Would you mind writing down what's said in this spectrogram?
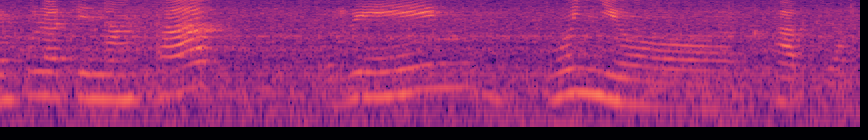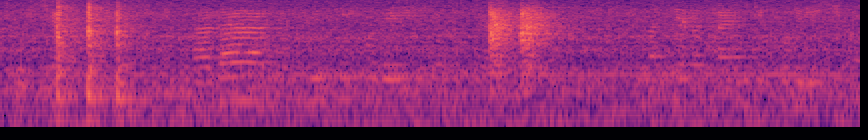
lagyan po natin ng half ring onion. half lang po siya. Para decoration. Matira tayong decoration.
